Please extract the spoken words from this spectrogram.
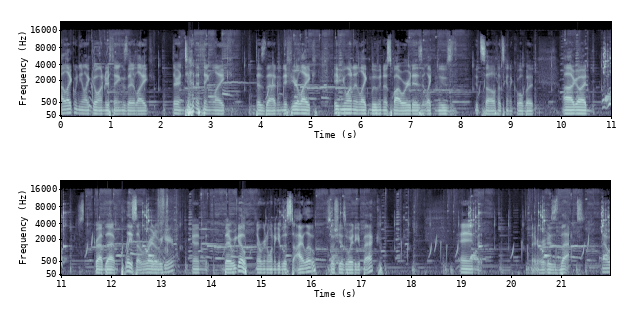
I like when you like go under things. They're like their antenna thing like does that, and if you're like if you want to like move into a spot where it is, it like moves itself. That's kind of cool. But uh, go ahead, just grab that, and place that right over here, and there we go. Now we're gonna want to give this to Ilo, so she has a way to get back, and there is that. Now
